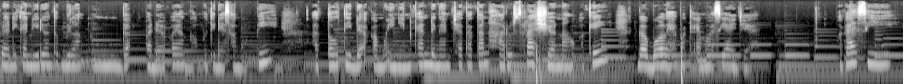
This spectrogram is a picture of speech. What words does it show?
beranikan diri untuk bilang enggak pada apa yang kamu tidak sanggupi atau tidak kamu inginkan dengan catatan harus rasional, oke? Okay? Gak boleh pakai emosi aja. Makasih.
